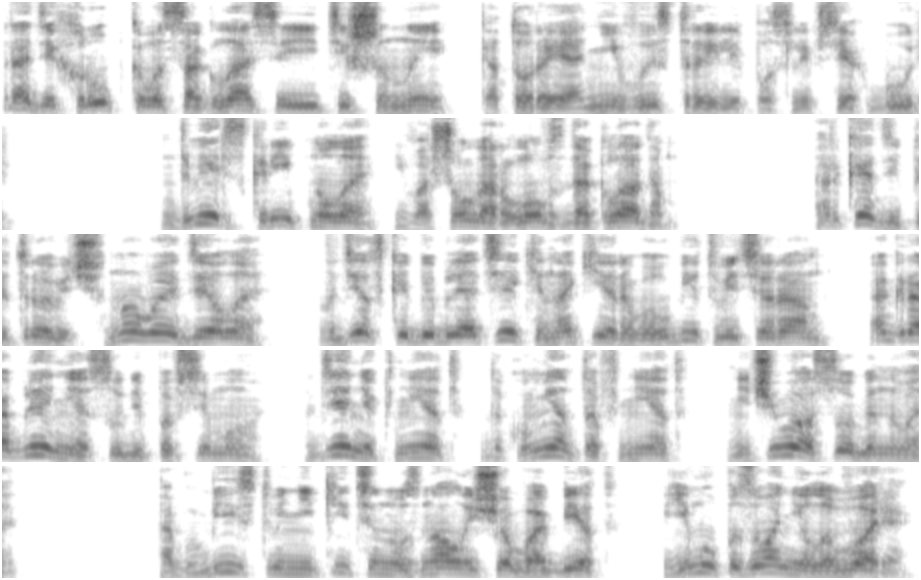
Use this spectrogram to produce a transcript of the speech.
ради хрупкого согласия и тишины, которые они выстроили после всех бурь. Дверь скрипнула, и вошел Орлов с докладом. «Аркадий Петрович, новое дело. В детской библиотеке на Кирова убит ветеран. Ограбление, судя по всему. Денег нет, документов нет, ничего особенного». Об убийстве Никитин узнал еще в обед. Ему позвонила Варя.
